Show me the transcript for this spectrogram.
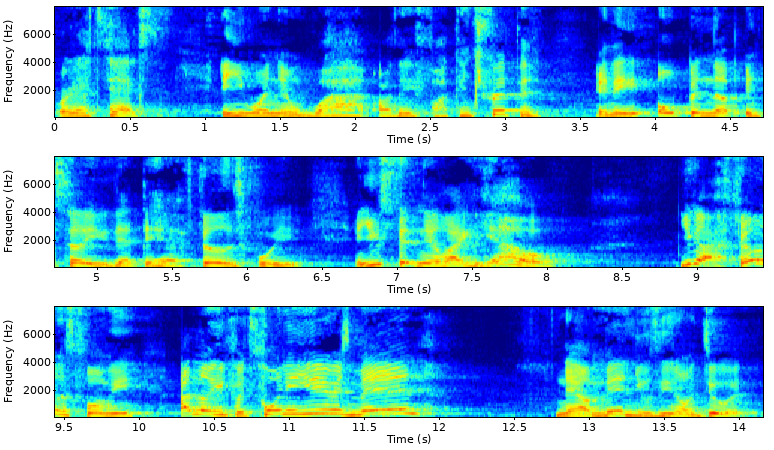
or that text, and you wondering why are they fucking tripping? And they open up and tell you that they have feelings for you, and you sitting there like, yo. You got feelings for me. I know you for 20 years, man. Now, men usually don't do it. You know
